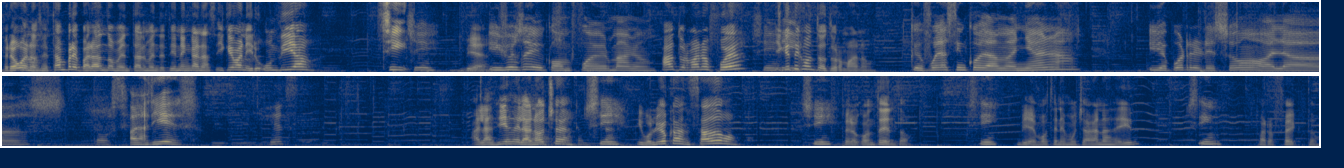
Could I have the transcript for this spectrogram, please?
Pero bueno, se están preparando mentalmente, tienen ganas. ¿Y qué van a ir? ¿Un día? Sí. sí. Bien. Y yo sé cómo fue mi hermano. Ah, ¿tu hermano fue? Sí. ¿Y qué te contó tu hermano? Que fue a las 5 de la mañana y después regresó a las... A las 10. ¿A las 10 de la noche? Sí. ¿Y volvió cansado? Sí. Pero contento. Sí. Bien, ¿vos tenés muchas ganas de ir? Sí. Perfecto.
